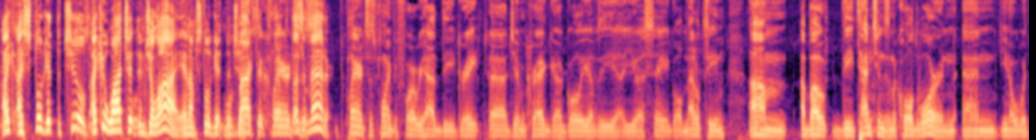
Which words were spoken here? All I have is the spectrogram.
I I still get the chills. I could watch it in July and I'm still getting Well, the chills. back to It Clarence. doesn't matter. Clarence's point before we had the great uh, Jim Craig, uh, goalie of the uh, USA gold medal team, um, about the tensions in the Cold War and and you know with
